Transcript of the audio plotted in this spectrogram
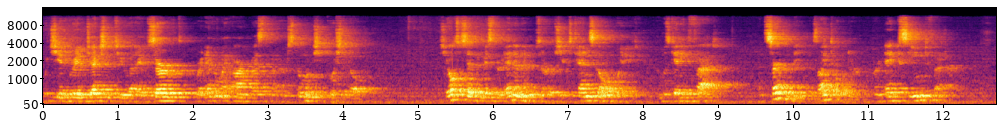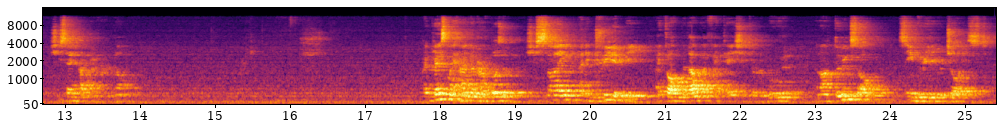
which she had a great objection to, and I observed whenever my arm rested on her stomach, she pushed it up. She also said that Mr. Lennon observed she was 10 stone weight and was getting fat, and certainly, as I told her, neck seemed fatter. She said, however, no. I placed my hand on her bosom. She sighed and entreated me, I thought without affectation, to remove it, and on doing so, seemed really rejoiced.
